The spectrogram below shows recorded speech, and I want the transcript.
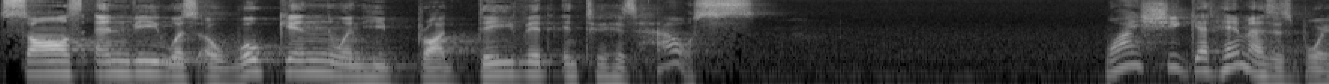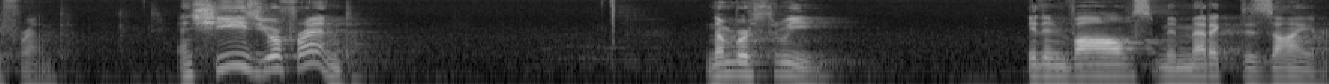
Saul's envy was awoken when he brought David into his house. Why she get him as his boyfriend? And she's your friend. Number three, it involves mimetic desire.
